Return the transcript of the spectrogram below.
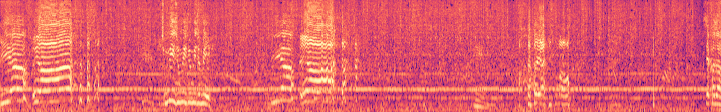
이야. 으야 준비 준비 준비 준비. 이야. 으야 야 이거 봐봐 시작하자.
